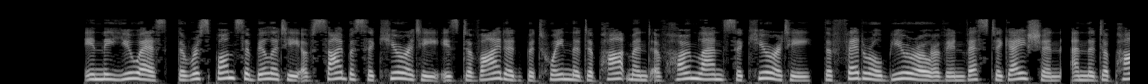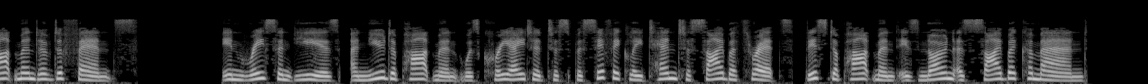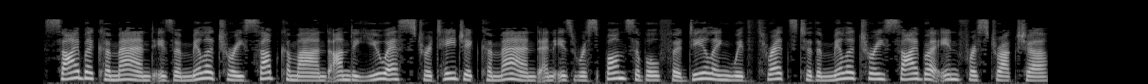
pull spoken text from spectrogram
In the U.S., the responsibility of cybersecurity is divided between the Department of Homeland Security, the Federal Bureau of Investigation, and the Department of Defense. In recent years, a new department was created to specifically tend to cyber threats, this department is known as Cyber Command. Cyber Command is a military subcommand under U.S. Strategic Command and is responsible for dealing with threats to the military cyber infrastructure.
